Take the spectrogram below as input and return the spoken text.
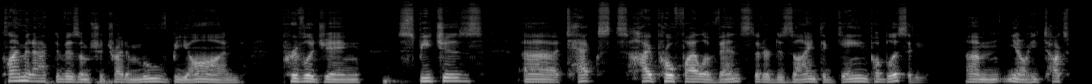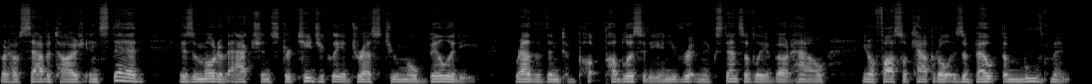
climate activism should try to move beyond privileging speeches, uh, texts, high profile events that are designed to gain publicity. Um, you know, he talks about how sabotage instead is a mode of action strategically addressed to mobility rather than to pu- publicity. And you've written extensively about how you know fossil capital is about the movement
